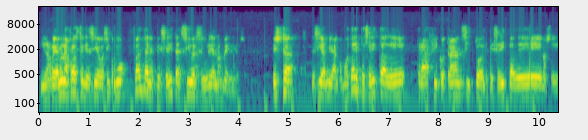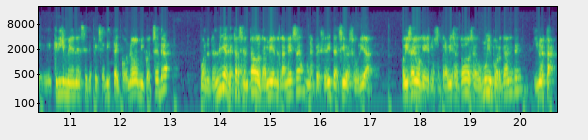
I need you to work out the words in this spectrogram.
y nos regaló una frase que decía algo así como, faltan especialistas de ciberseguridad en los medios. Ella decía, mira, como está el especialista de tráfico, tránsito, el especialista de, no sé, de crímenes, el especialista económico, etcétera, bueno, tendría que estar sentado también en la mesa un especialista de ciberseguridad. Hoy es algo que nos atraviesa a todos, algo muy importante, y no está.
